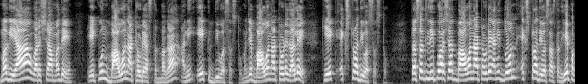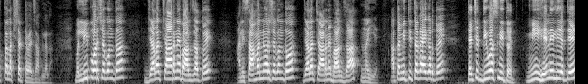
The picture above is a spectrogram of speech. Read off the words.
मग या वर्षामध्ये एकूण बावन्न आठवडे असतात बघा आणि एक दिवस असतो. म्हणजे बावन्न आठवडे झाले की एक एक्स्ट्रा दिवस असतो. तसंच लीप वर्षात बावन्न आठवडे आणि दोन एक्स्ट्रा दिवस असतात. हे फक्त लक्षात ठेवायचं आपल्याला. मग लीप वर्ष कोणतं? ज्याला चारने भाग जातोय आणि सामान्य वर्ष कोणतं? ज्याला चारने भाग जात नाहीये. आता मी तिथं काय करतोय? त्याचे दिवस लिहितोय मी हे नाही लिहिते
